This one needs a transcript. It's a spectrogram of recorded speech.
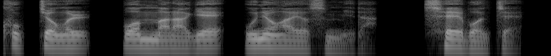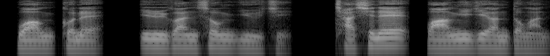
국정을 원만하게 운영하였습니다. 세 번째, 왕권의 일관성 유지. 자신의 왕위 기간 동안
